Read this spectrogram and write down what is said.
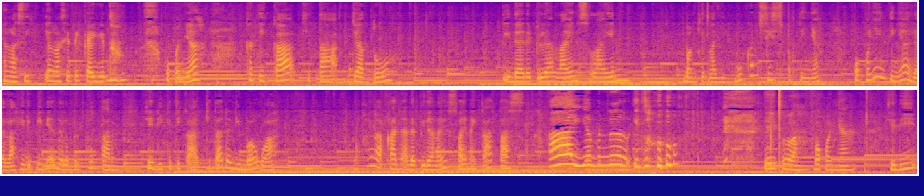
Ya nggak sih? Ya nggak kayak gitu. Pokoknya ketika kita jatuh tidak ada pilihan lain selain bangkit lagi. Bukan sih sepertinya. Pokoknya intinya adalah hidup ini adalah berputar. Jadi ketika kita ada di bawah maka nggak akan ada pilihan lain selain naik ke atas. Ah iya bener itu. Ya itulah pokoknya. Jadi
